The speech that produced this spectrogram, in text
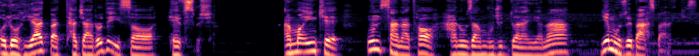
الوهیت و تجرد عیسی حفظ بشه. اما اینکه اون سنت هنوزم وجود دارن یا نه یه موضوع بحث برانگیزه.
